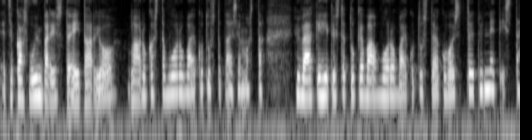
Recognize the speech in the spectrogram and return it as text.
että se kasvuympäristö ei tarjoa laadukasta vuorovaikutusta tai semmoista hyvää kehitystä tukevaa vuorovaikutusta, joka voisi löytyä netistä.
